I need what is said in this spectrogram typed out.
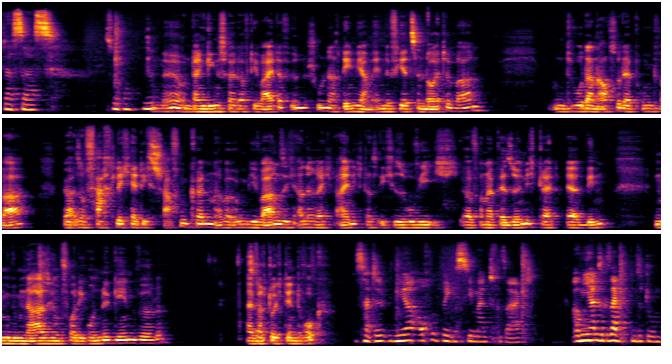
Dass das so, ne? ne und dann ging es halt auf die weiterführende Schule, nachdem wir am Ende 14 Leute waren. Und wo dann auch so der Punkt war, ja, also fachlich hätte ich es schaffen können, aber irgendwie waren sich alle recht einig, dass ich so wie ich äh, von der Persönlichkeit her bin, in einem Gymnasium vor die Hunde gehen würde. Einfach so. durch den Druck. Das hatte mir auch übrigens jemand gesagt. Aber mir haben sie gesagt, ich bin so dumm.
